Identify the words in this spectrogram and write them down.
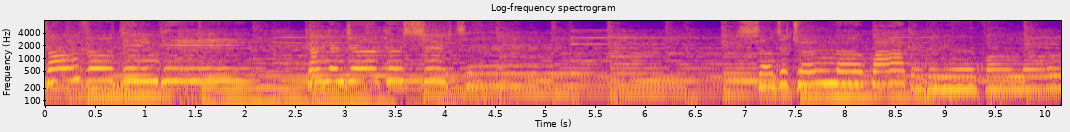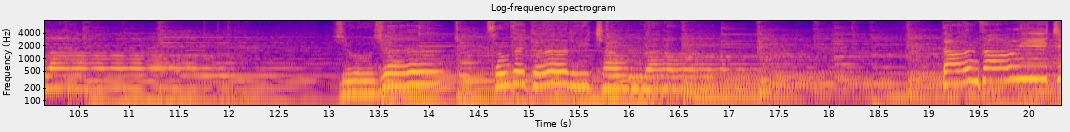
走走停停，看看这个世界，向着春暖花开的远方流浪。有人曾在歌里唱到，答案早已就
